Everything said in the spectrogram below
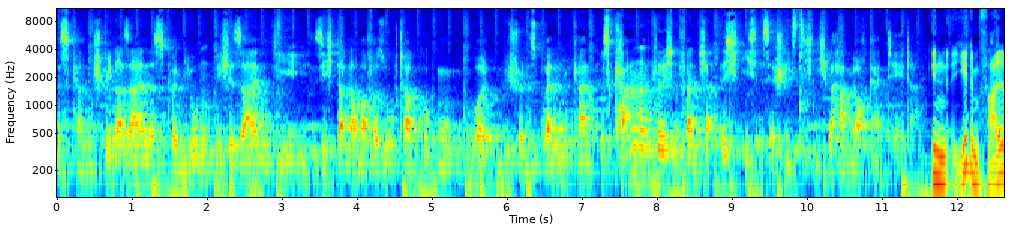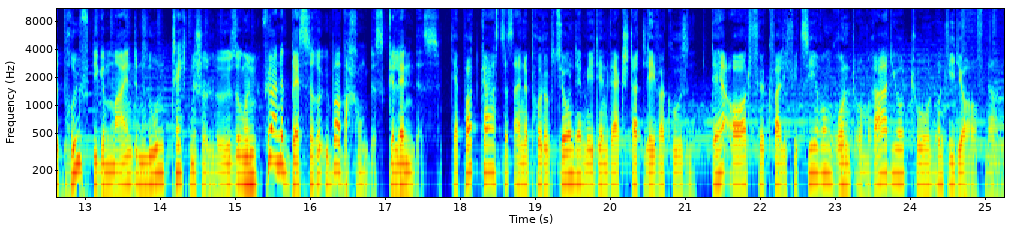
Es kann ein Spinner sein, es können Jugendliche sein, die sich dann nochmal versucht haben, gucken wollten, wie schön es brennen kann. Es kann ein kirchenfeindlicher, ich, ich, es erschließt sich nicht, wir haben ja auch keinen Täter. In jedem Fall prüft die Gemeinde nun technische Lösungen für eine bessere Überwachung des Geländes. Der Podcast ist eine Produktion der Medienwerkstatt Leverkusen, der Ort für Qualifizierung rund um Radio, Ton und Videoaufnahmen.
